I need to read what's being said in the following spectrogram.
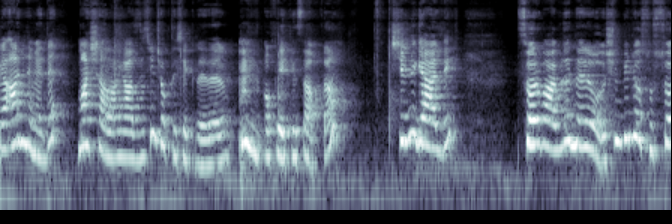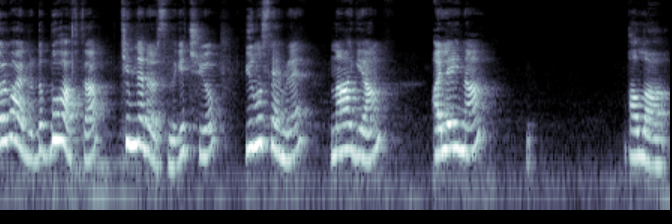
Ve anneme de maşallah yazdığı için çok teşekkür ederim o fake hesaptan. Şimdi geldik Survivor'da neler oluyor? Şimdi biliyorsunuz Survivor'da bu hafta kimler arasında geçiyor? Yunus Emre, Nagihan, Aleyna, Valla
